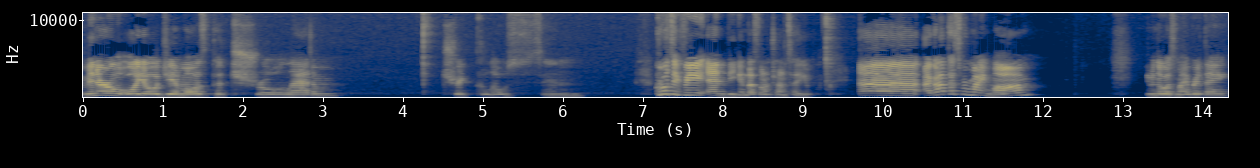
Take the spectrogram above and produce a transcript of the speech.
Mineral oil, GMOs, petrolatum, triclosan. Cruelty free and vegan. That's what I'm trying to tell you. Uh, I got this for my mom. Even though it was my birthday.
